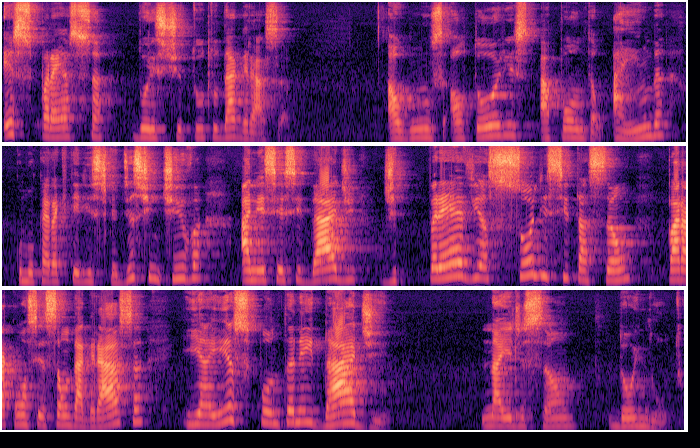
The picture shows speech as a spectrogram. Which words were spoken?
expressa do Instituto da Graça. Alguns autores apontam ainda como característica distintiva a necessidade de prévia solicitação para a concessão da graça e a espontaneidade na edição do indulto.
